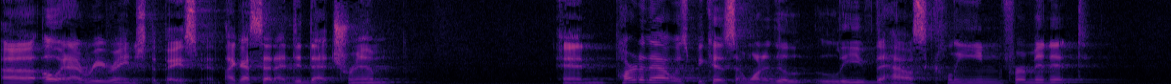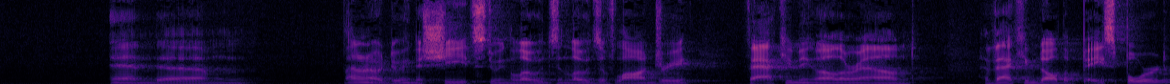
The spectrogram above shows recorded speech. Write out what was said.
Uh, oh, and I rearranged the basement. Like I said, I did that trim. And part of that was because I wanted to leave the house clean for a minute. And um, I don't know, doing the sheets, doing loads and loads of laundry, vacuuming all around. I vacuumed all the baseboard.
